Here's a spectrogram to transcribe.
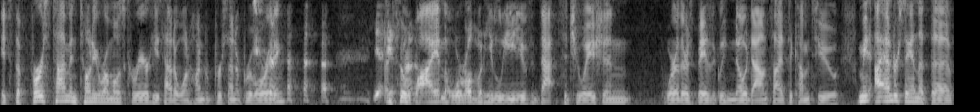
it's the first time in Tony Romo's career he's had a 100% approval rating. yeah, and so why of... in the world would he leave that situation where there's basically no downside to come to. I mean, I understand that the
